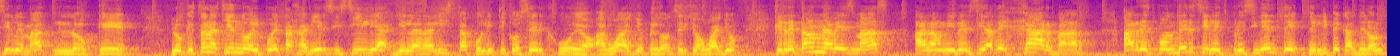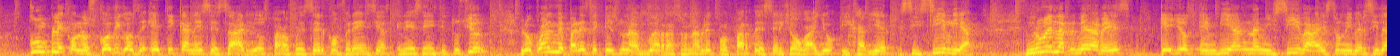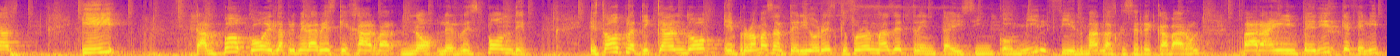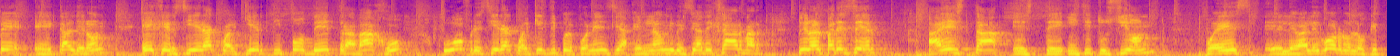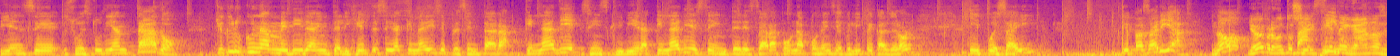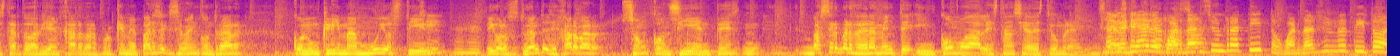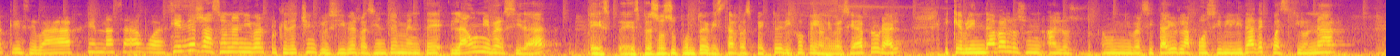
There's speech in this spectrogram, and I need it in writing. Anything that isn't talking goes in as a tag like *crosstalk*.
sirve más lo que, lo que están haciendo el poeta Javier Sicilia y el analista político Sergio Aguayo, perdón, Sergio Aguayo, que retaron una vez más a la Universidad de Harvard a responder si el expresidente Felipe Calderón cumple con los códigos de ética necesarios para ofrecer conferencias en esa institución, lo cual me parece que es una duda razonable por parte de Sergio Gallo y Javier Sicilia. No es la primera vez que ellos envían una misiva a esta universidad y tampoco es la primera vez que Harvard no les responde. Estamos platicando en programas anteriores que fueron más de 35 mil firmas las que se recabaron para impedir que Felipe eh, Calderón ejerciera cualquier tipo de trabajo u ofreciera cualquier tipo de ponencia en la Universidad de Harvard. Pero al parecer a esta este, institución pues eh, le vale gorro lo que piense su estudiantado. Yo creo que una medida inteligente sería que nadie se presentara, que nadie se inscribiera, que nadie se interesara por una ponencia de Felipe Calderón y pues ahí, ¿qué pasaría? ¿No? Yo me pregunto si él tiene ganas de estar todavía en Harvard, porque me parece que se va a encontrar con un clima muy hostil. Digo, los estudiantes de Harvard son conscientes. Va a ser verdaderamente incómoda la estancia de este hombre ahí. Debería de guardarse un ratito, guardarse un ratito a que se bajen las aguas. Tienes razón, Aníbal, porque de hecho inclusive recientemente la universidad expresó su punto de vista al respecto y dijo que la universidad era plural y que brindaba a los, a los universitarios la posibilidad de cuestionar,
